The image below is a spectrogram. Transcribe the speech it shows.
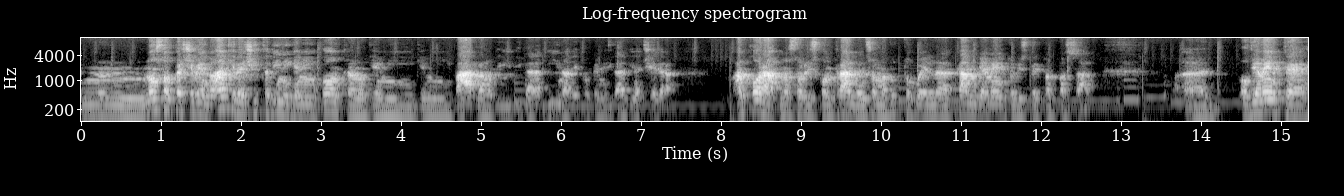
non sto percependo anche dai cittadini che mi incontrano, che mi, che mi parlano di, di Galatina, dei problemi di Galatina, eccetera. Ancora non sto riscontrando insomma tutto quel cambiamento rispetto al passato. Eh, ovviamente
